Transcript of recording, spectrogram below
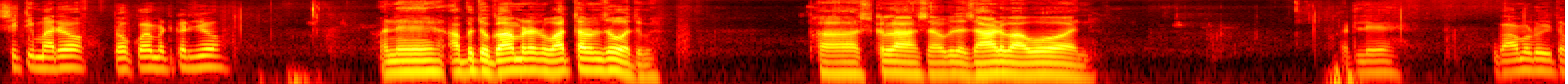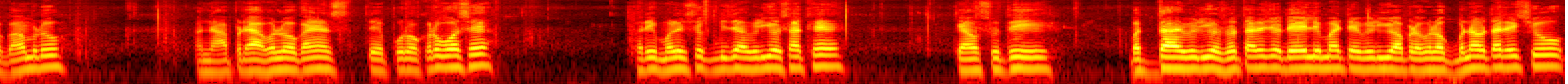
સિટીમાં રહો તો કોમેન્ટ કરજો. અને આ બધું ગામડાનું વાતાવરણ જુઓ તમે. ફર્સ્ટ ક્લાસ આ બધા ઝાડવા હોય. એટલે ગામડું એ તો ગામડું. અને આપણે આ વલોગ અહીંયા તે પૂરો કરવો છે. ફરી મળીશું બીજા વીડિયો સાથે. ત્યાં સુધી બધા વીડિયો જોતા રહેજો. ડેલી માટે વીડિયો આપણે વ્લોગ બનાવતા રહીશું.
